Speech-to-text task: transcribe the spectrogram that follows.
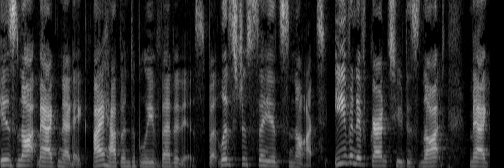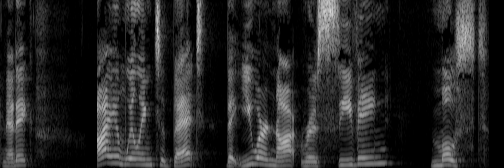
is not magnetic. I happen to believe that it is, but let's just say it's not. Even if gratitude is not magnetic, I am willing to bet that you are not receiving most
